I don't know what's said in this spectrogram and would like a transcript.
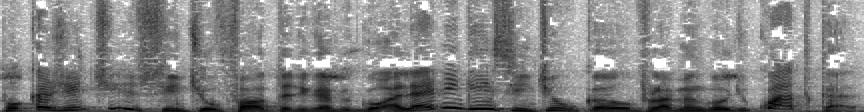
Pouca gente sentiu falta de Gabigol. Aliás, ninguém sentiu o Flamengo gol de quatro, cara.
